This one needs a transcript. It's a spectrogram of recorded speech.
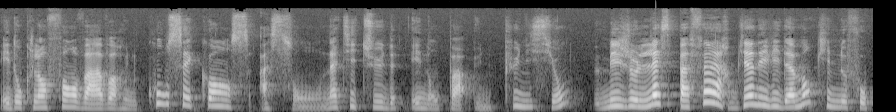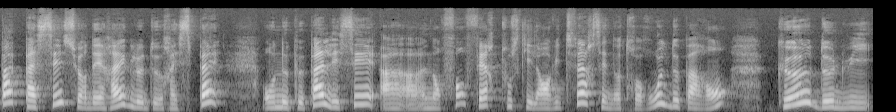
Et donc l'enfant va avoir une conséquence à son attitude et non pas une punition. Mais je ne laisse pas faire, bien évidemment qu'il ne faut pas passer sur des règles de respect. On ne peut pas laisser un enfant faire tout ce qu'il a envie de faire. C'est notre rôle de parent que de lui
